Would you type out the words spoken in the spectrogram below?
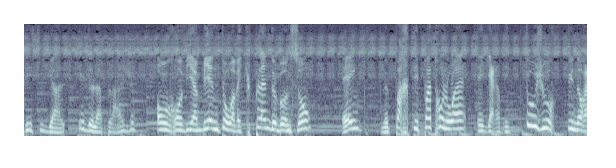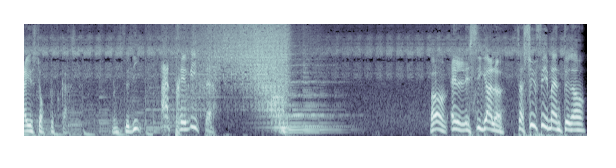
des cigales et de la plage. On revient bientôt avec plein de bons sons. Et ne partez pas trop loin et gardez toujours une oreille sur Puffcast. On se dit à très vite Bon, et les cigales, ça suffit maintenant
